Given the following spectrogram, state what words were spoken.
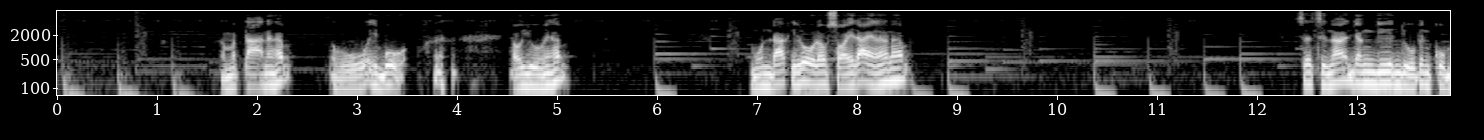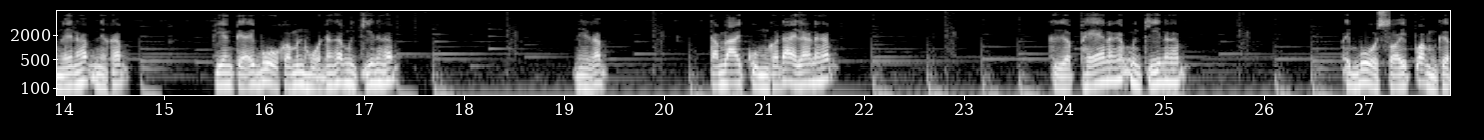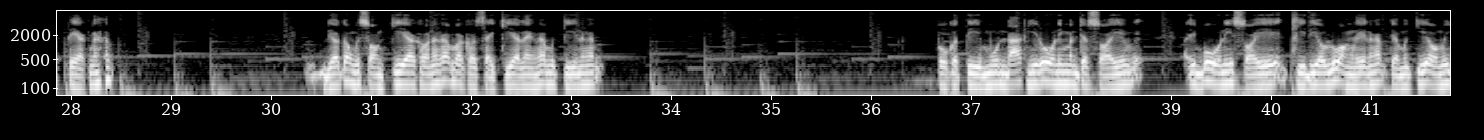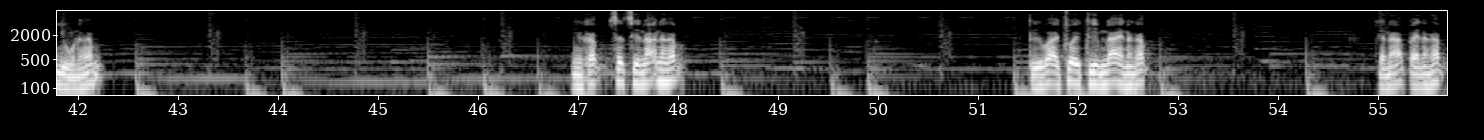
อมตะนะครับโอ้โหไอโบเอาอยู่ไหมครับมุนดาร์กกิโลเราสอยได้แล้วนะครับเซซินะยังยืนอยู่เป็นกลุ่มเลยนะครับเนี่ยครับ เพียงแต่ไอโบเขามันโหดนะครับเมื่อกี้นะครับ นี่ครับทำลายกลุ่มเขาได้แล้วนะครับ เกือบแพ้นะครับเมื่อกี้นะครับ ไอโบสอยป้อมเกือบแตกนะครับ เดี๋ยวต้องไปส่องเกียร์เขานะครับ ว่าเขาใส่เกียร์อะไรครับเมื่อกี้นะครับ ปกติมูนดาร์คฮีโร่นี่มันจะสอยไอโบนี่สอยทีเดียวล่วงเลยนะครับ แต่เมื่อกี้เอาไม่อยู่นะครับ นี่ครับเซซินะนะครับ ถือว่าช่วยทีมได้นะครับ ชนะไปนะครับ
